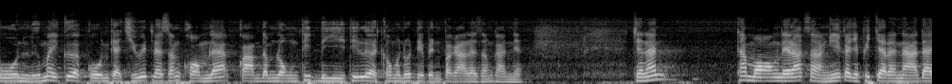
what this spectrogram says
กูล หรือไม่เกื้อกูลแก่ชีวิตและสังคม และความดำรงที่ดีที่เลือดของมนุษย์เนี่ยเป็นประการอะไรสำคัญเนี่ยฉะนั้นถ้ามองในลักษณะนี้ก็จะพิจารณาได้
